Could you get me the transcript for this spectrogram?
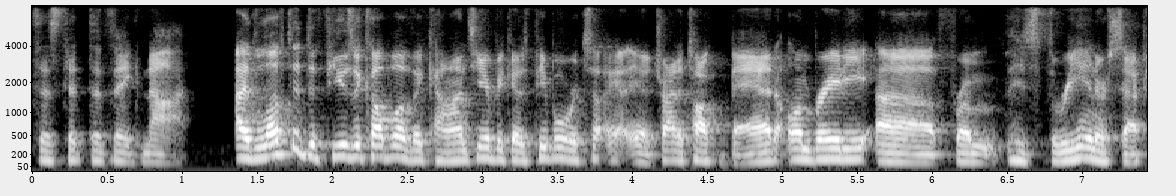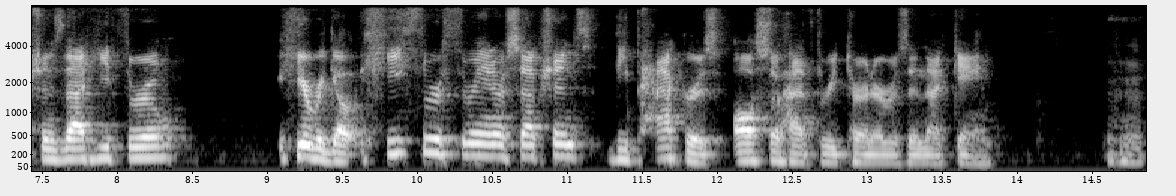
to, to think not. I'd love to diffuse a couple of the cons here because people were t- you know, trying to talk bad on Brady uh, from his three interceptions that he threw. Here we go. He threw three interceptions. The Packers also had three turnovers in that game. Mhm.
